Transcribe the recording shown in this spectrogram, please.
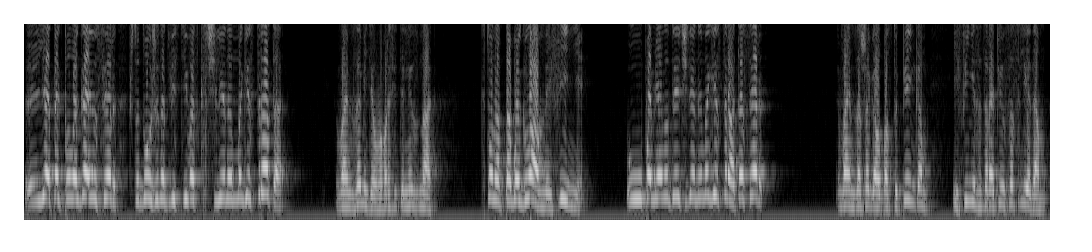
«Я так полагаю, сэр, что должен отвести вас к членам магистрата?» Вайм заметил вопросительный знак. «Кто над тобой главный, Финни?» «Упомянутые члены магистрата, сэр!» Ваймс зашагал по ступенькам, и Финни заторопился следом.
